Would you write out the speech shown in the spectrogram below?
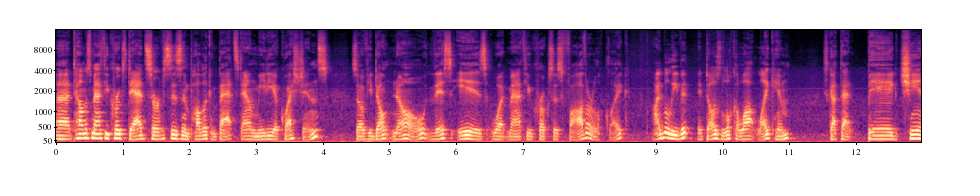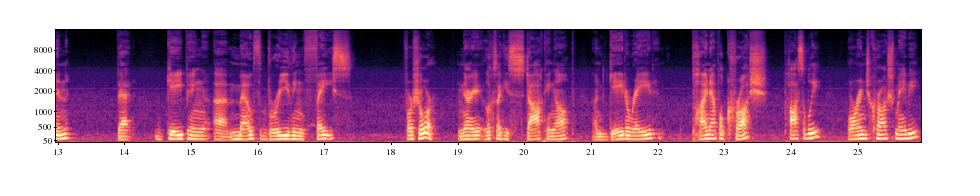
Uh, Thomas Matthew Crook's dad services in public and bats down media questions. So if you don't know, this is what Matthew Crooks' father looked like. I believe it. It does look a lot like him. He's got that big chin, that gaping, uh, mouth breathing face, for sure. And there he looks like he's stocking up on Gatorade, Pineapple Crush, possibly, Orange Crush, maybe.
